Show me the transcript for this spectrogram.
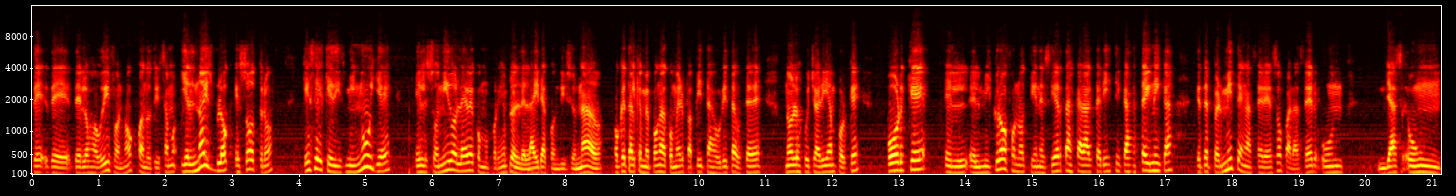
de, de- de los audífonos, ¿no? Cuando utilizamos. Y el noise block es otro, que es el que disminuye el sonido leve, como por ejemplo el del aire acondicionado. O qué tal que me ponga a comer papitas ahorita, ustedes no lo escucharían. ¿Por qué? Porque el, micrófono tiene ciertas características técnicas que te permiten hacer eso para hacer un, ya un,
